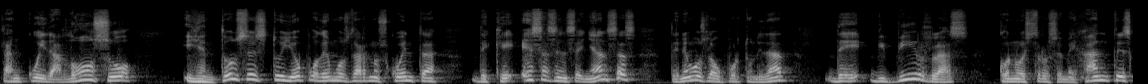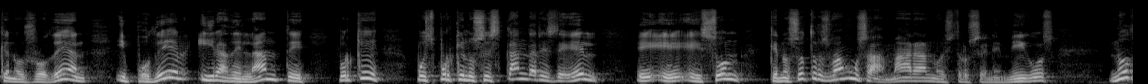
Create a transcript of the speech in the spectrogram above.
tan cuidadoso? Y entonces tú y yo podemos darnos cuenta de que esas enseñanzas tenemos la oportunidad de vivirlas con nuestros semejantes que nos rodean y poder ir adelante. ¿Por qué? Pues porque los estándares de Él eh, eh, eh, son que nosotros vamos a amar a nuestros enemigos. No,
